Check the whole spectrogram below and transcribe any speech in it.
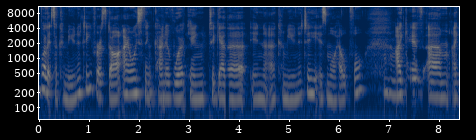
well, it's a community for a start. I always think kind of working together in a community is more helpful. Mm-hmm. I give, um, I,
